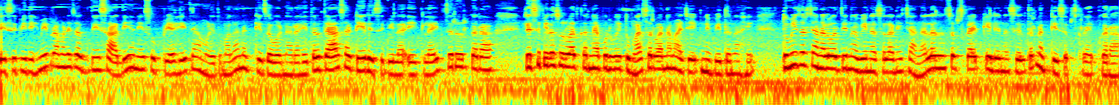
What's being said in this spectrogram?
रेसिपी नेहमीप्रमाणेच अगदी साधी आणि सोपी आहे त्यामुळे तुम्हाला नक्कीच आवडणार आहे. तर त्यासाठी रेसिपीला एक लाईक जरूर करा. रेसिपीला सुरुवात करण्यापूर्वी तुम्हा सर्वांना माझे एक निवेदन आहे. तुम्ही जर चॅनलवरती नवीन असाल आणि चॅनल अजून सबस्क्राईब केले नसेल तर नक्की सबस्क्राईब करा.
